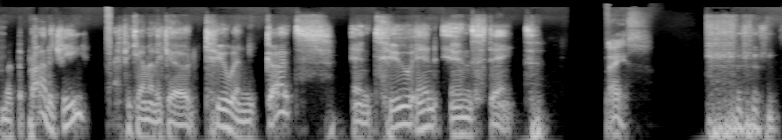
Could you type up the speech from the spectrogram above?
With the prodigy, I think I'm going to go two in guts and two in instinct. Nice.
